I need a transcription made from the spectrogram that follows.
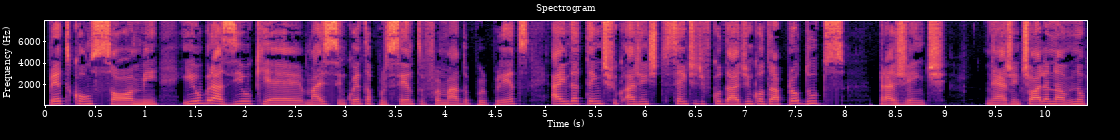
preto consome. E o Brasil, que é mais de 50% formado por pretos, ainda tem. A gente sente dificuldade de encontrar produtos pra gente. Né? A gente olha no, no,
